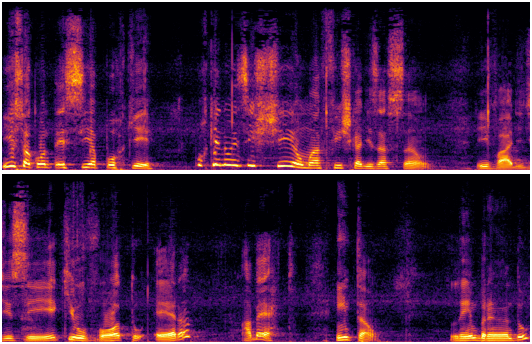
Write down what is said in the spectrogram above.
Isso acontecia por quê? Porque não existia uma fiscalização. E vale dizer que o voto era aberto. Então, lembrando,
